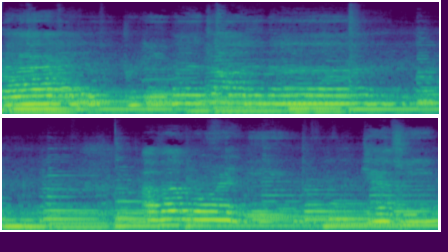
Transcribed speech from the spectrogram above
that prima donna of a morning caffeine.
